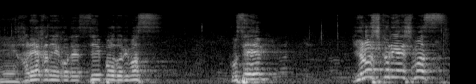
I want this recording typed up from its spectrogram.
えー、晴れやかな英語でステップを踊ります。ご声援よろしくお願いします。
